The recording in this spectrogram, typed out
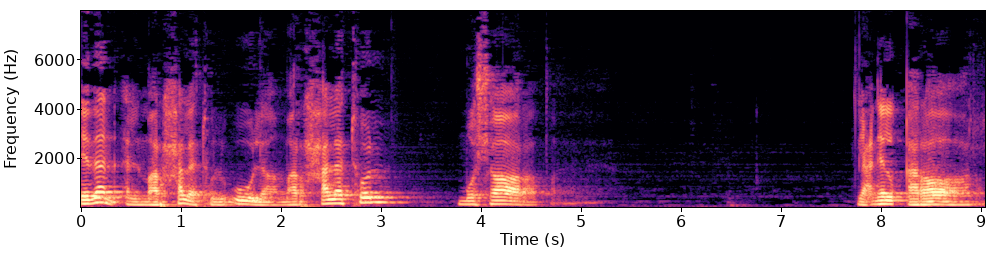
إذا المرحلة الأولى مرحلة المشارطة يعني القرار.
